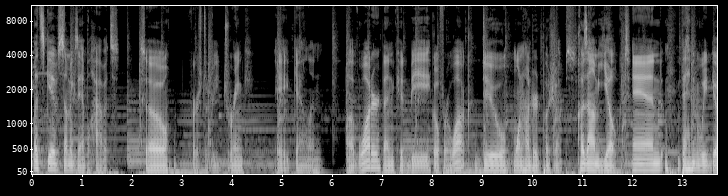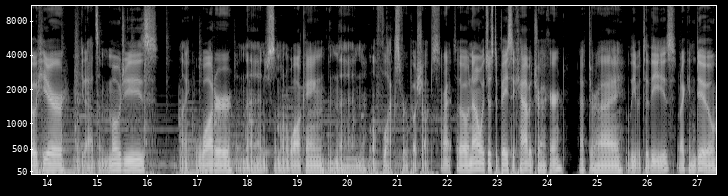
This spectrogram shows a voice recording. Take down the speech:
let's give some example habits. So first would be drink a gallon of water, then could be go for a walk, do 100 push-ups because I'm yoked. And then we'd go here, we could add some emojis like water and then just someone walking and then a little flex for push-ups. All right, so now with just a basic habit tracker, after I leave it to these, what I can do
